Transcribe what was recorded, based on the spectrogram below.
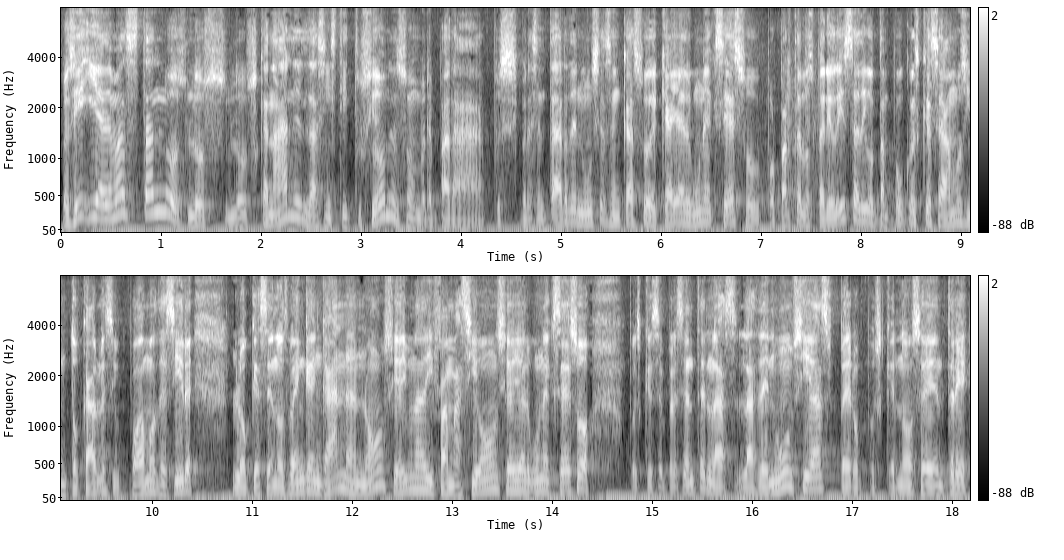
Pues sí, y además están los, los, los canales, las instituciones, hombre, para pues, presentar denuncias en caso de que haya algún exceso por parte de los periodistas. Digo, tampoco es que seamos intocables y podamos decir lo que se nos venga en gana, ¿no? Si hay una difamación, si hay algún exceso, pues que se presenten las, las denuncias, pero pues que no se entre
